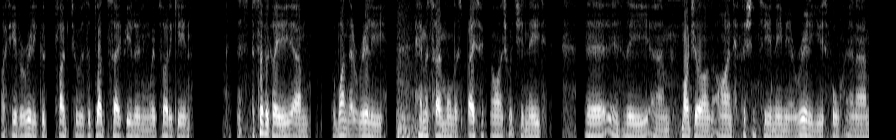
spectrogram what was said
like to give a really good plug to, is the Blood Safe e-learning website again. And specifically, um, the one that really hammers home all this basic knowledge which you need uh, is the um, module on iron deficiency anemia. Really useful, and um,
